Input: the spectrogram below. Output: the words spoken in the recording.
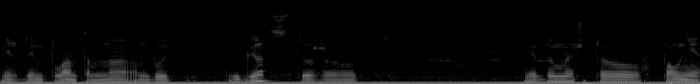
между имплантом, но он будет сдвигаться тоже. Вот. Я думаю, что вполне.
